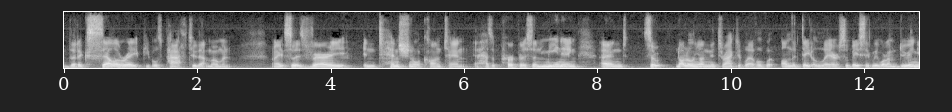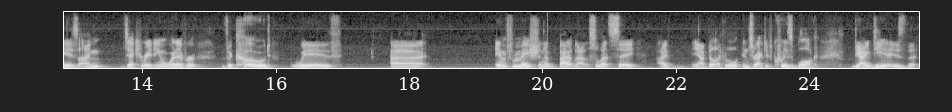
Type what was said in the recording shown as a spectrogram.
that accelerate people's path to that moment. Right. So it's very intentional content. It has a purpose and meaning. And so not only on an interactive level, but on the data layer. So basically what I'm doing is I'm decorating or whatever the code with uh, information about that. So let's say I, you know, I built like a little interactive quiz block. The idea is that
